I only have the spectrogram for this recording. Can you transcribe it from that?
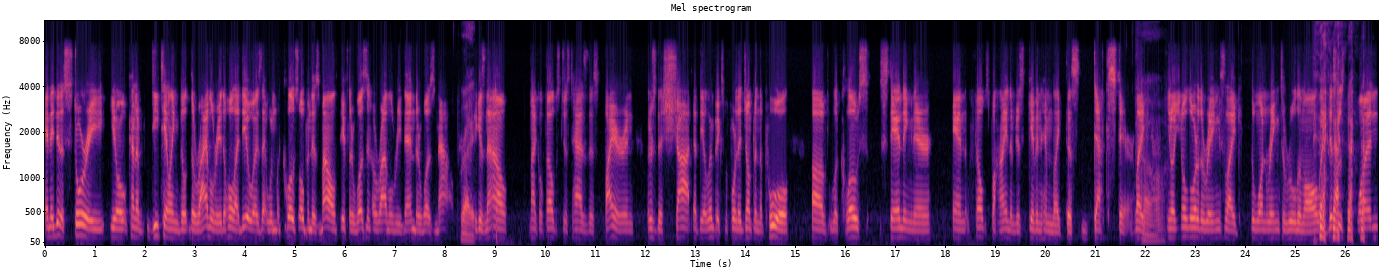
And they did a story, you know, kind of detailing the, the rivalry. The whole idea was that when le opened his mouth, if there wasn't a rivalry then, there was now. Right. Because now Michael Phelps just has this fire and there's this shot at the Olympics before they jump in the pool of le Clos standing there and Phelps behind him just giving him like this death stare. Like oh. you know, you know Lord of the Rings, like the one ring to rule them all. Like this was the one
